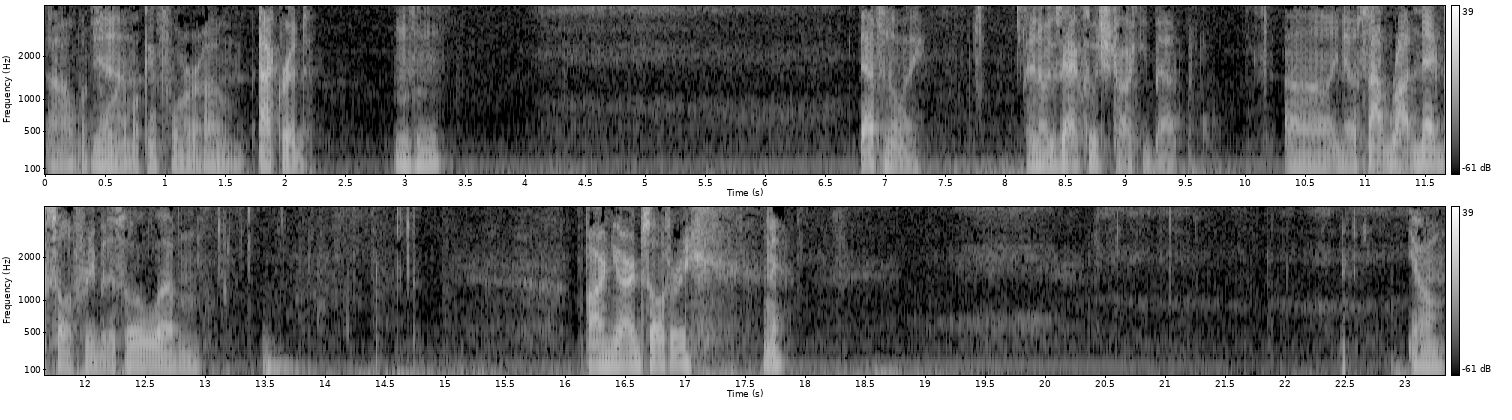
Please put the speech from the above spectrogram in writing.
Uh, what's the Yeah. word I'm looking for? Um, acrid. Mm-hmm. Definitely. I know exactly what you're talking about. Uh, you know, it's not rotten egg sulfury, but it's a little um, barnyard sulfury. Yeah. Yum,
